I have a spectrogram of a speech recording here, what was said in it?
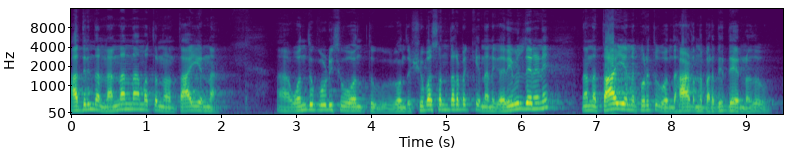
ಆದ್ದರಿಂದ ನನ್ನನ್ನು ಮತ್ತು ನನ್ನ ತಾಯಿಯನ್ನು ಒಂದುಗೂಡಿಸುವಂಥ ಒಂದು ಶುಭ ಸಂದರ್ಭಕ್ಕೆ ನನಗೆ ಅರಿವಿಲ್ಲದೇನೆ ನನ್ನ ತಾಯಿಯನ್ನು ಕುರಿತು ಒಂದು ಹಾಡನ್ನು ಬರೆದಿದ್ದೆ ಅನ್ನೋದು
